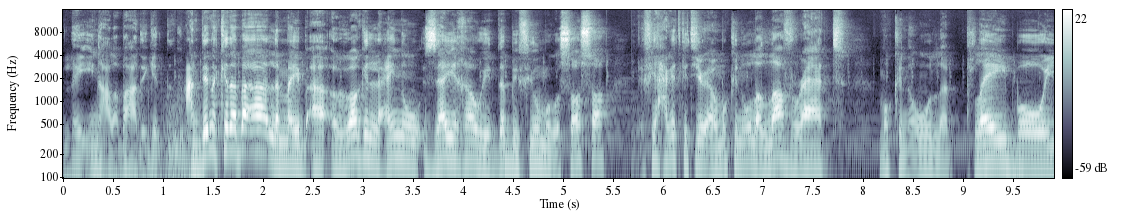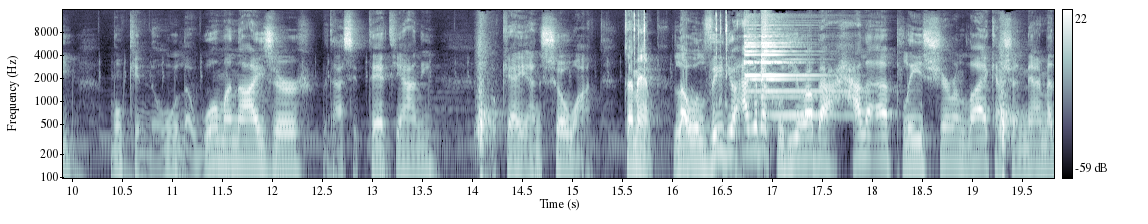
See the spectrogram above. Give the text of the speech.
لايقين على بعض جدا. عندنا كده بقى لما يبقى الراجل عينه زايغة ويتدبي فيهم رصاصة في حاجات كتير قوي ممكن نقول love rat ممكن نقول a playboy ممكن نقول womanizer بتاع ستات يعني. okay and so on. تمام. لو الفيديو عجبك ودي رابع حلقة please share and like عشان نعمل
